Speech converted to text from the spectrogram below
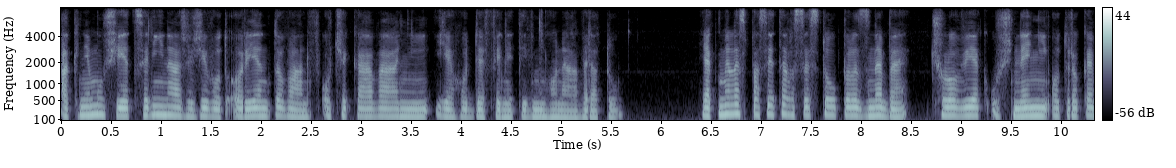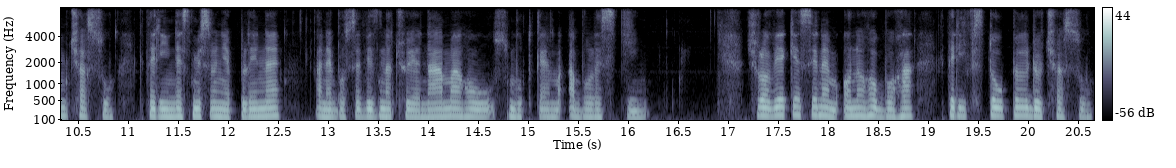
a k němuž je celý náš život orientován v očekávání jeho definitivního návratu. Jakmile spasitel sestoupil z nebe, člověk už není otrokem času, který nesmyslně plyne anebo se vyznačuje námahou, smutkem a bolestí. Člověk je synem onoho Boha, který vstoupil do času,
